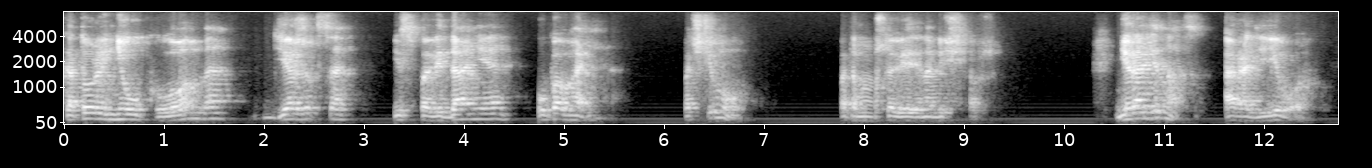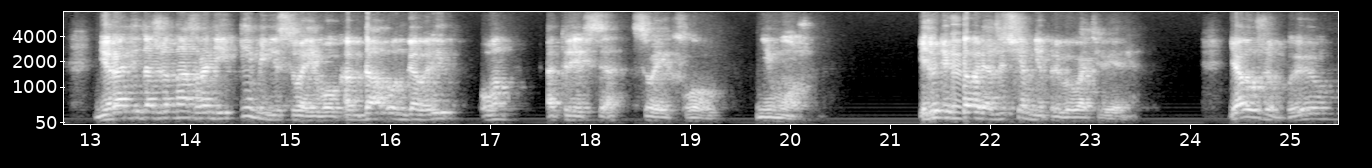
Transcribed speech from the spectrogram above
которые неуклонно держатся исповедания упования. Почему? Потому что верен обещавший. Не ради нас, а ради Его. Не ради даже нас, ради имени Своего. Когда Он говорит, Он отречься своих слов не может. И люди говорят, зачем мне пребывать в вере? Я уже был,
